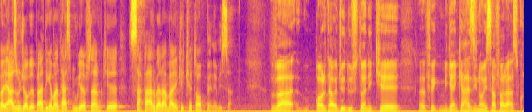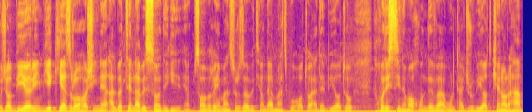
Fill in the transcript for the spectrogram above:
ولی از اونجا به بعد دیگه من تصمیم گرفتم که سفر برم برای اینکه کتاب بنویسم. و قابل توجه دوستانی که فکر میگن که هزینه های سفر از کجا بیاریم یکی از راهاش اینه البته نه به سادگی. سابقه منصور زابطیان در مطبوعات و ادبیات و خودش سینما خونده و اون تجربیات کنار هم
